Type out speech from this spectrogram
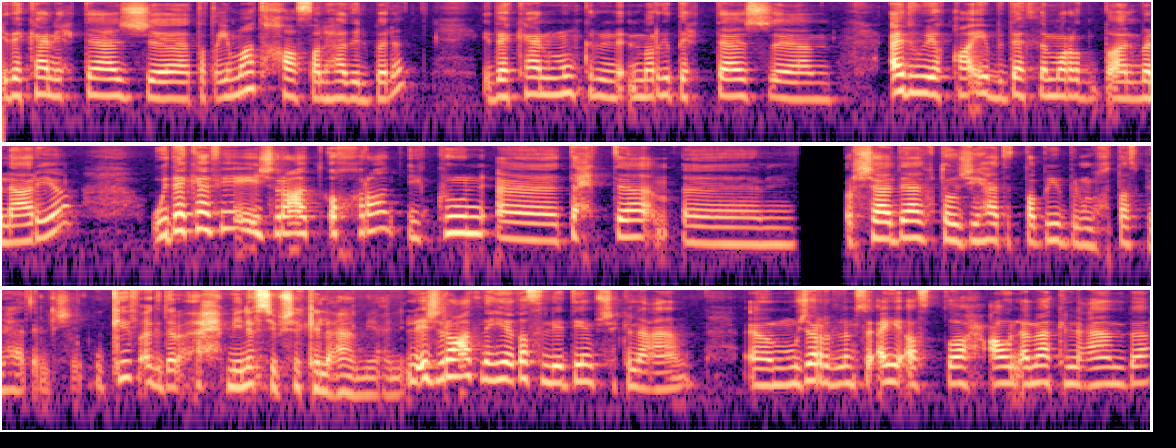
إذا كان يحتاج آه، تطعيمات خاصة لهذه البلد. إذا كان ممكن المريض يحتاج أدوية وقائية بالذات لمرض الملاريا. وإذا كان في إجراءات أخرى يكون تحت إرشادات وتوجيهات الطبيب المختص بهذا الشيء. وكيف أقدر أحمي نفسي بشكل عام يعني؟ الإجراءات اللي هي غسل اليدين بشكل عام آه، مجرد لمس أي أسطح أو الأماكن العامة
